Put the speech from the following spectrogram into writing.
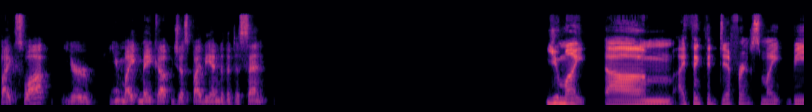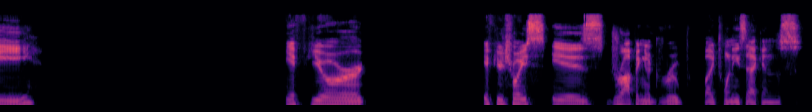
bike swap you're you might make up just by the end of the descent. You might. Um, I think the difference might be if your if your choice is dropping a group by 20 seconds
